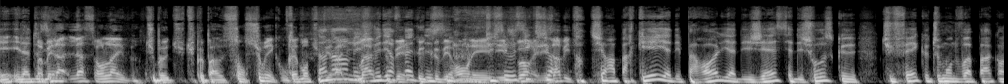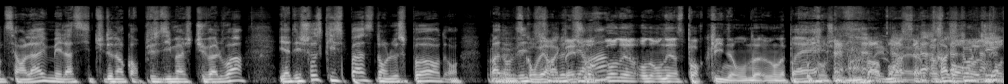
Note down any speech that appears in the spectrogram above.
Et, et la Non, mais là, là c'est en live. Tu peux, tu, tu peux pas censurer. Concrètement, tu Non, verras non, mais je veux dire, que, Fred, que- que verront les, tu sais les joueurs et les sur- arbitres. Sur un parquet, il y a des paroles, il y a des gestes, il y a des choses que tu fais que tout le monde voit pas quand c'est en live. Mais là, si tu donnes encore plus d'images, tu vas le voir. Il y a des choses qui se passent dans le sport, dans, pas Ouais, dans le, ce qu'on sur verra le nous, on est, on- on est un sport clean. On a- on n'a pas Ouais. trop euh,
